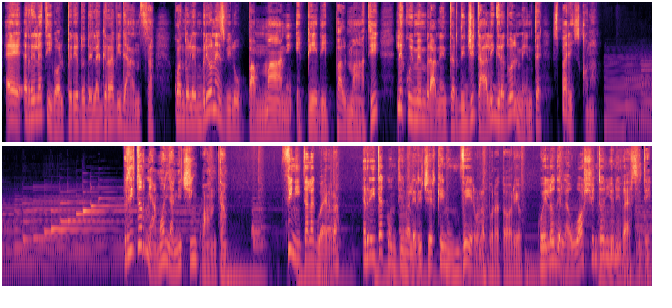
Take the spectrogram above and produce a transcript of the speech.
è relativo al periodo della gravidanza, quando l'embrione sviluppa mani e piedi palmati, le cui membrane interdigitali gradualmente spariscono. Ritorniamo agli anni 50. Finita la guerra, Rita continua le ricerche in un vero laboratorio, quello della Washington University,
